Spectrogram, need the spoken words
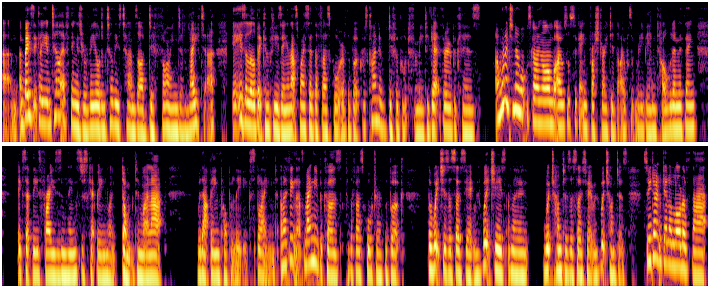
Um, and basically, until everything is revealed, until these terms are defined later, it is a little bit confusing. And that's why I said the first quarter of the book was kind of difficult for me to get through because I wanted to know what was going on, but I was also getting frustrated that I wasn't really being told anything, except these phrases and things just kept being like dumped in my lap without being properly explained. And I think that's mainly because for the first quarter of the book, the witches associate with witches and the witch hunters associate with witch hunters. So you don't get a lot of that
